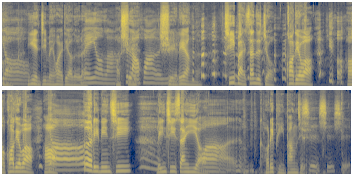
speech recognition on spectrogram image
有，你眼睛没坏掉，对不对？没有啦，是老花而已。雪亮的，七百三十九，夸掉不？有，好，夸掉不？好，二零零七零七三一哦，哇，好你品胖姐，是是是，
